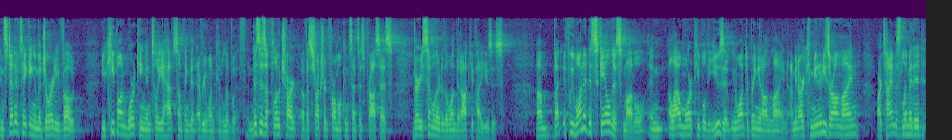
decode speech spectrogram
instead of taking a majority vote, you keep on working until you have something that everyone can live with. And this is a flowchart of a structured formal consensus process, very similar to the one that Occupy uses. Um, but if we wanted to scale this model and allow more people to use it, we want to bring it online. I mean, our communities are online, our time is limited,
